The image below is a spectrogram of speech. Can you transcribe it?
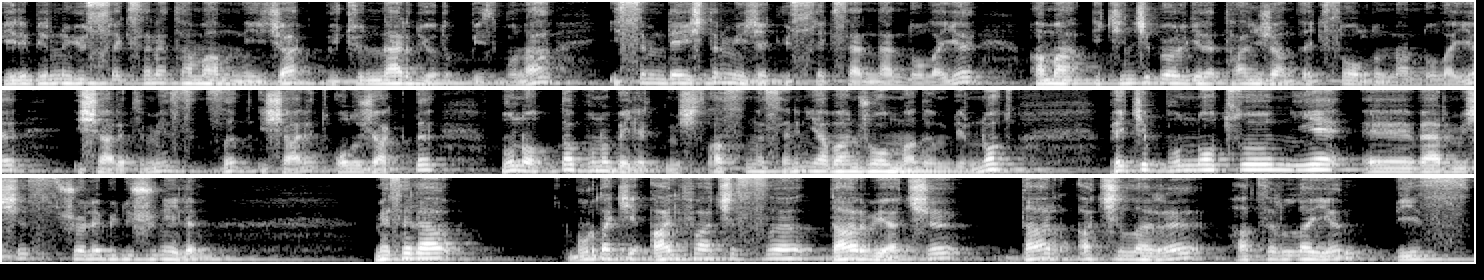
birbirini 180'e tamamlayacak bütünler diyorduk biz buna. İsim değiştirmeyecek 180'den dolayı ama ikinci bölgede tanjant eksi olduğundan dolayı işaretimiz zıt işaret olacaktı. Bu notta bunu belirtmişiz. Aslında senin yabancı olmadığın bir not. Peki bu notu niye e, vermişiz? Şöyle bir düşünelim. Mesela buradaki alfa açısı dar bir açı. Dar açıları hatırlayın. Biz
